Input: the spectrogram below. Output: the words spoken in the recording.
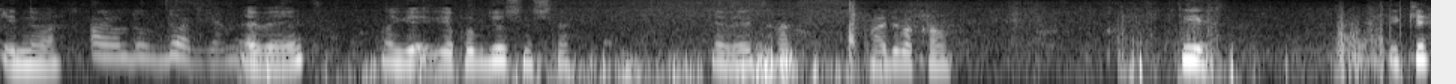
Elini ver. Anne dur döneceğim. Evet. Yapabiliyorsun işte. Evet. Hadi, hadi bakalım. Bir. iki.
